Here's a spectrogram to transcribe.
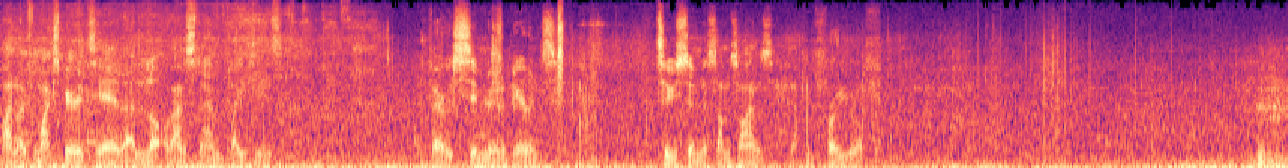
I know from my experience here that a lot of Amsterdam places are very similar in appearance. Too similar sometimes. That can throw you off. Hmm.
